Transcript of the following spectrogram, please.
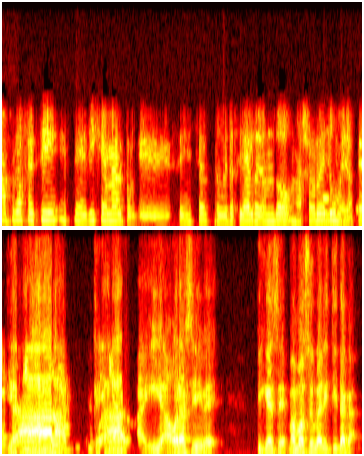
Ah, profe, sí, este, dije mal porque se inserta velocidad del redondo mayor del húmero. claro, claro, ahí, ahora sí, ve. Fíjense, vamos a hacer una listita acá.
